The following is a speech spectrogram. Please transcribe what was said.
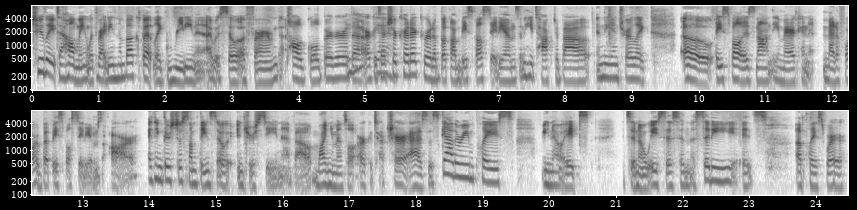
Too late to help me with writing the book, but like reading it, I was so affirmed. Paul Goldberger, mm-hmm, the architecture yeah. critic, wrote a book on baseball stadiums, and he talked about in the intro, like, oh, baseball is not the American metaphor, but baseball stadiums are. I think there's just something so interesting about monumental architecture as this gathering place. You know, it's it's an oasis in the city. It's a place where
